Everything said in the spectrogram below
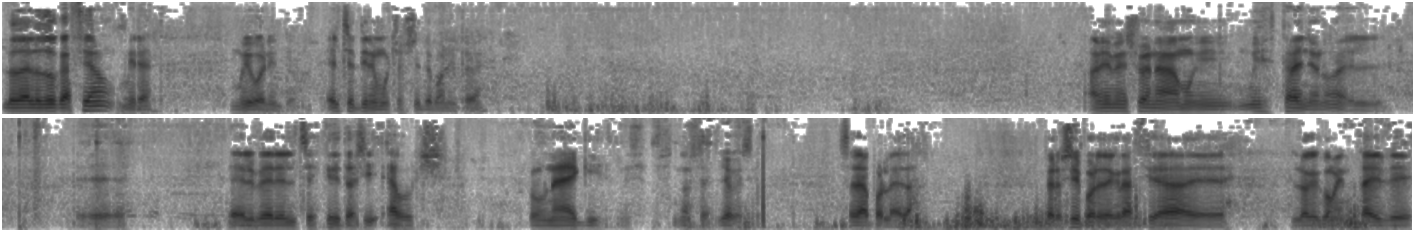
Lo de la educación, mira, muy bonito. Elche tiene muchos sitios bonitos, ¿eh? A mí me suena muy, muy extraño, ¿no? El, eh, el ver Elche escrito así, Elche, con una X, no sé, yo qué sé. Será por la edad. Pero sí, por desgracia, eh, lo que comentáis de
